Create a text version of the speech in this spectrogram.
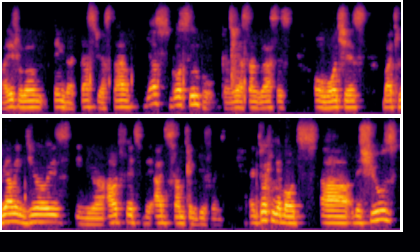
But if you don't think that that's your style, just go simple. You can wear sunglasses or watches, but wearing jewelries in your outfits, they add something different. And talking about uh, the shoes,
